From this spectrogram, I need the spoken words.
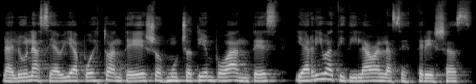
La luna se había puesto ante ellos mucho tiempo antes, y arriba titilaban las estrellas.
